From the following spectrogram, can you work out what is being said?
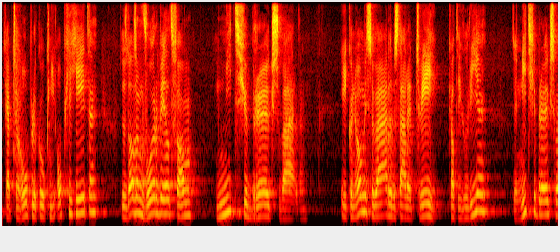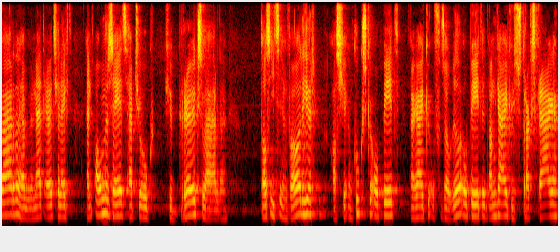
je hebt ze hopelijk ook niet opgegeten. Dus dat is een voorbeeld van niet-gebruikswaarde. Economische waarde bestaat uit twee categorieën. De niet-gebruikswaarde hebben we net uitgelegd. En anderzijds heb je ook gebruikswaarde. Dat is iets eenvoudiger. Als je een koekje opeet, dan ga ik, of zou willen opeten, dan ga ik u straks vragen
